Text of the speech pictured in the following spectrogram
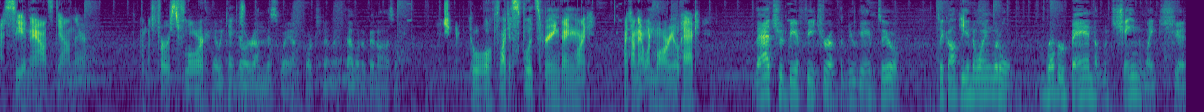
I see it now. It's down there on the first floor. Yeah, we can't go around this way, unfortunately. That would have been awesome. Cool. It's like a split screen thing, like like on that one Mario hack. That should be a feature of the new game too. Take off the annoying little rubber band with chain link shit.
